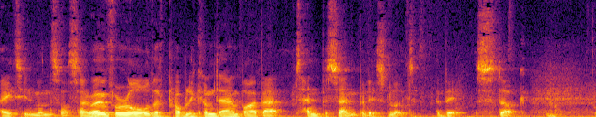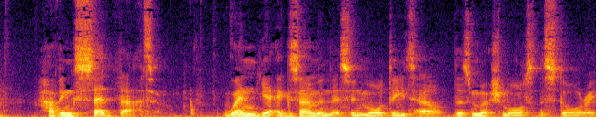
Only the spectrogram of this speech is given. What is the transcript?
18 months or so. Overall, they've probably come down by about 10%, but it's looked a bit stuck. Having said that, when you examine this in more detail, there's much more to the story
